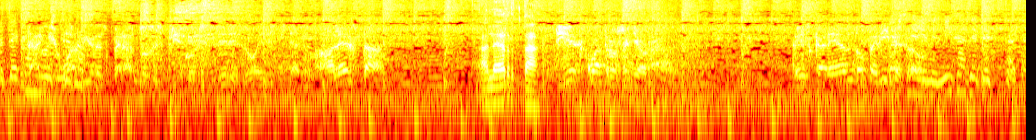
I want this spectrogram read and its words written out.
Atacan Tanque base. esperando despliegue. Considérelo eliminado. Alerta. Alerta. 10-4, señor. Escaneando perímetro. Base enemiga detectada.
